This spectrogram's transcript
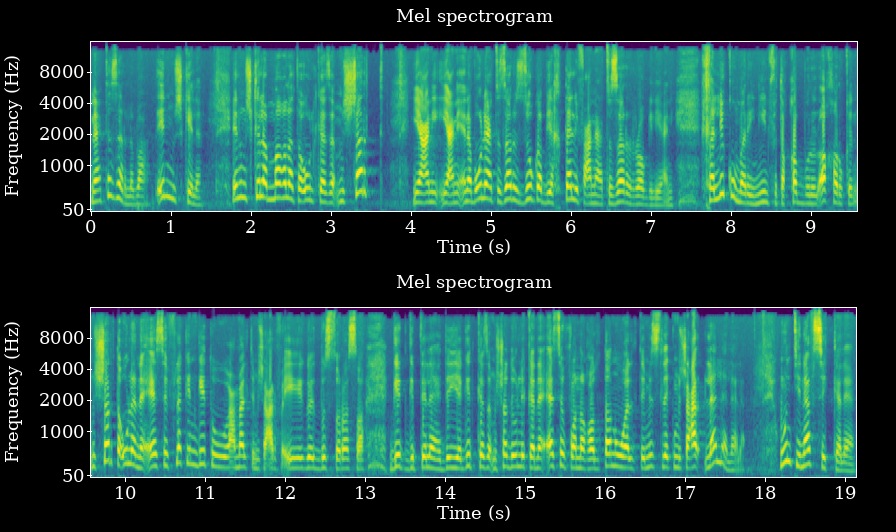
نعتذر لبعض. إيه المشكلة؟ إيه المشكلة أما أغلط أقول كذا؟ مش شرط يعني يعني أنا بقول اعتذار الزوجة بيختلف عن اعتذار الراجل يعني. خليكم مرنين في تقبل الآخر وكده. مش شرط أقول أنا آسف لكن جيت وعملت مش عارفة إيه جيت بص راسها جيت جبت لها هدية جيت كذا. مش شرط أقول لك أنا آسف وأنا غلطان والتمس لك مش عارف. لا لا لا لا. وأنت نفس الكلام.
